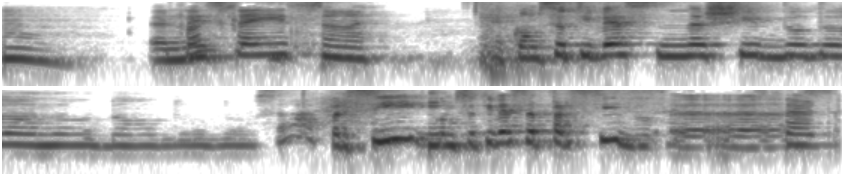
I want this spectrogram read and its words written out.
Hum. Nem Pois sequer- é isso, não é? é como se eu tivesse nascido do, do, do, do- sei lá, apareci, como se eu tivesse aparecido. ah, ah, Certo.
